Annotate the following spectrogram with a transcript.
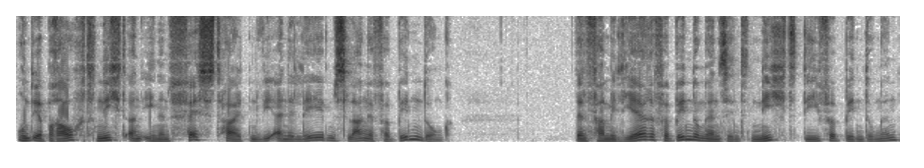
Und ihr braucht nicht an ihnen festhalten wie eine lebenslange Verbindung. Denn familiäre Verbindungen sind nicht die Verbindungen,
